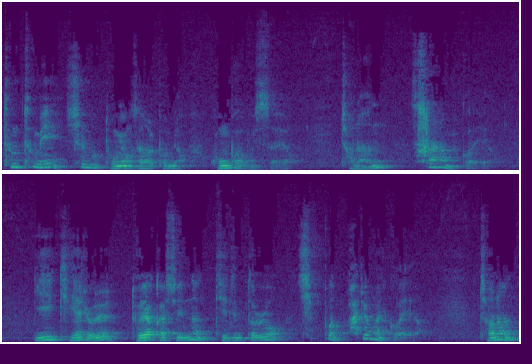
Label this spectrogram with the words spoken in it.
틈틈이 실무 동영상을 보며 공부하고 있어요. 저는 살아남을 거예요. 이 기회를 도약할 수 있는 디딤돌로 10분 활용할 거예요. 저는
